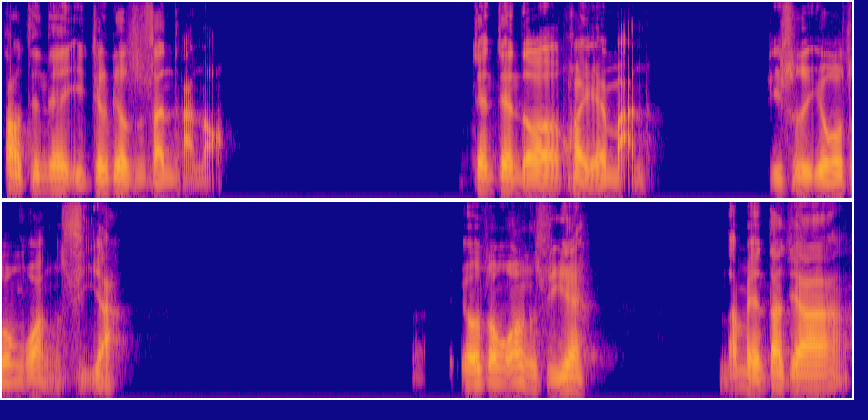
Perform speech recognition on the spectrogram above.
到今天已经六十三坛了，渐渐的快圆满了，于是忧中忘喜呀，忧中忘喜耶，难免大家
